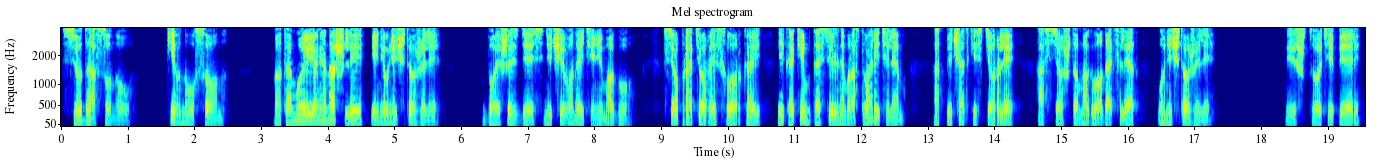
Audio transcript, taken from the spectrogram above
«Сюда сунул», — кивнул Сон. «Потому ее не нашли и не уничтожили. Больше здесь ничего найти не могу. Все протерли с хлоркой и каким-то сильным растворителем. Отпечатки стерли, а все, что могло дать след, уничтожили. «И что теперь?»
